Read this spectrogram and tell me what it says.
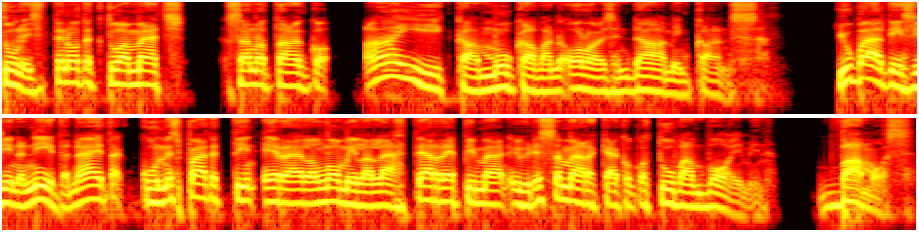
tuli sitten otettua match, sanotaanko, aika mukavan oloisen daamin kanssa. Jubailtiin siinä niitä näitä, kunnes päätettiin eräillä lomilla lähteä repimään yhdessä märkää koko tuvan voimin. Vamos!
